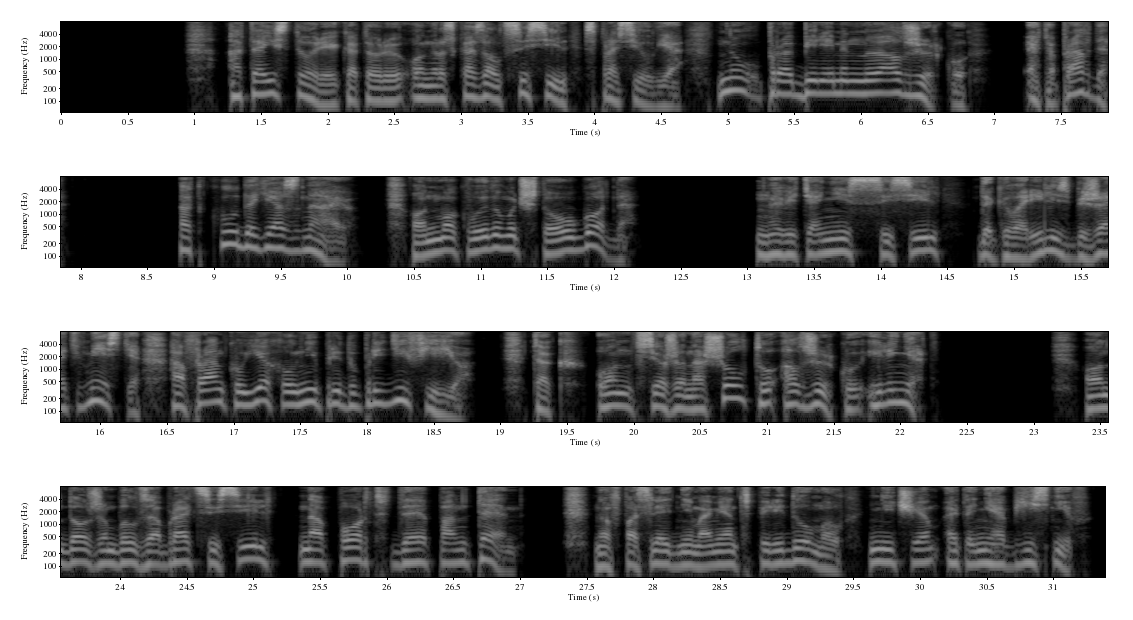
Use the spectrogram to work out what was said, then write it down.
«А та история, которую он рассказал Сесиль, — спросил я, — ну, про беременную алжирку, это правда?» «Откуда я знаю? Он мог выдумать что угодно». «Но ведь они с Сесиль договорились бежать вместе, а Франк уехал, не предупредив ее. Так он все же нашел ту алжирку или нет?» Он должен был забрать Сесиль на порт де Пантен, но в последний момент передумал, ничем это не объяснив.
